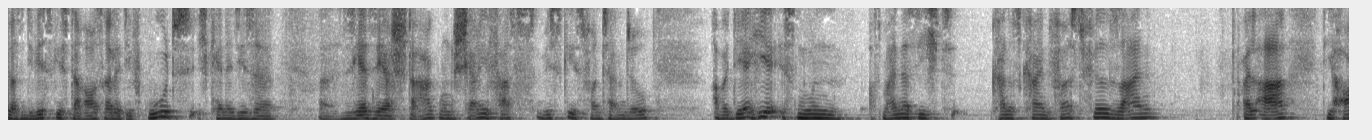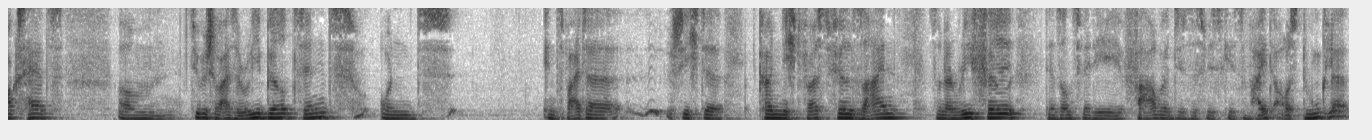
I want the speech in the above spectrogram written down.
also die Whiskys daraus relativ gut. Ich kenne diese äh, sehr, sehr starken Sherry-Fass-Whiskys von Tamdu. Aber der hier ist nun, aus meiner Sicht, kann es kein First Fill sein, weil A, die Hawksheads ähm, typischerweise rebuilt sind und in zweiter Geschichte können nicht First Fill sein, sondern Refill, denn sonst wäre die Farbe dieses Whiskys weitaus dunkler.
